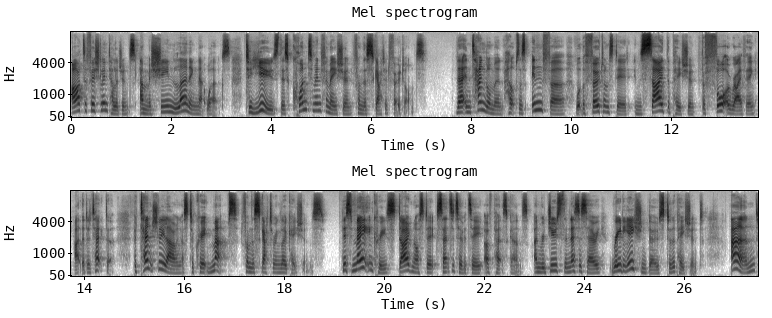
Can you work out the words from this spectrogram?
artificial intelligence and machine learning networks to use this quantum information from the scattered photons. Their entanglement helps us infer what the photons did inside the patient before arriving at the detector, potentially allowing us to create maps from the scattering locations. This may increase diagnostic sensitivity of PET scans and reduce the necessary radiation dose to the patient, and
